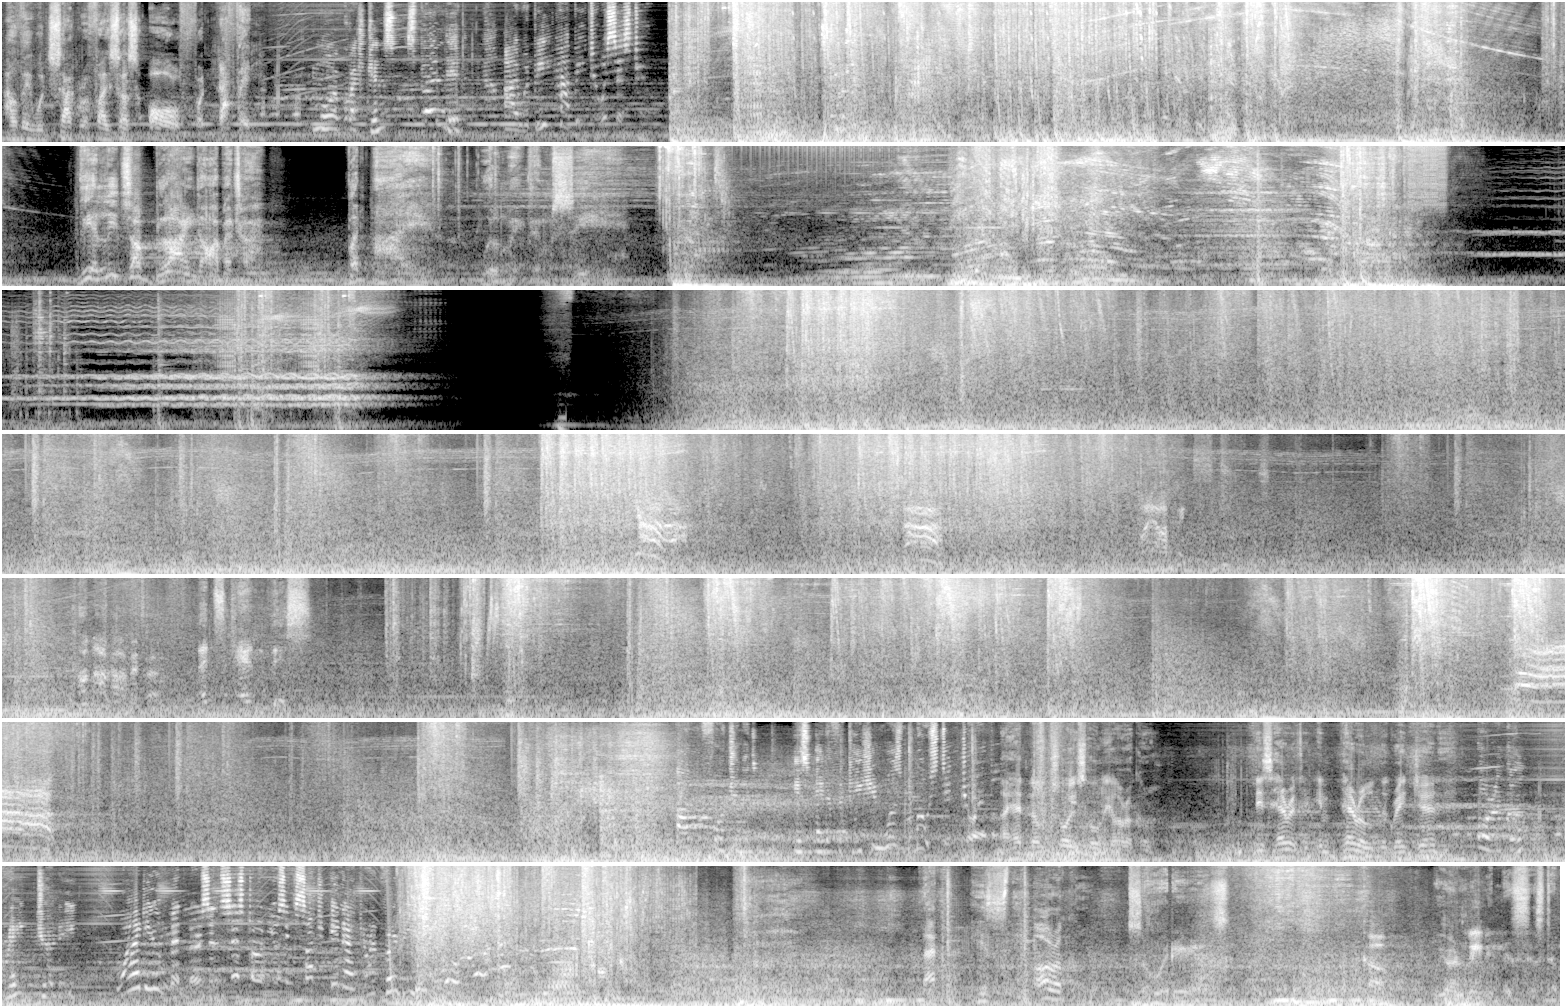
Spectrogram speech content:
How they would sacrifice us all for nothing. More questions? Splendid. I would be happy to assist you. The elites are blind, Arbiter. But I will make them see. Come on, Arbiter. Let's end this. Unfortunate. His edification was most enjoyable. I had no choice, Holy Oracle. This heretic imperiled the great journey. Oracle, great journey. Why do you meddlers insist on using such inaccurate verbiage? That is the Oracle. So it is. Come, we are leaving this system.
